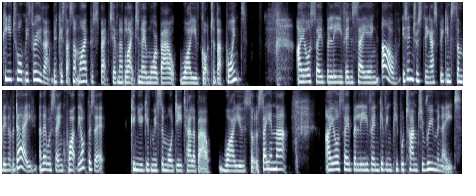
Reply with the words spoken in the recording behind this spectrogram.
can you talk me through that? Because that's not my perspective. And I'd like to know more about why you've got to that point. I also believe in saying, oh, it's interesting. I was speaking to somebody the other day and they were saying quite the opposite. Can you give me some more detail about why you're sort of saying that? I also believe in giving people time to ruminate.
